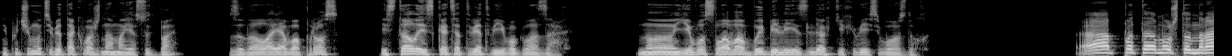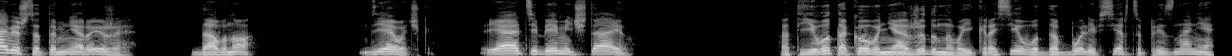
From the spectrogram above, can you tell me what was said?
«И почему тебе так важна моя судьба?» Задала я вопрос и стала искать ответ в его глазах. Но его слова выбили из легких весь воздух. «А потому что нравишься ты мне, рыжая. Давно». Девочка, я о тебе мечтаю. От его такого неожиданного и красивого до боли в сердце признания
